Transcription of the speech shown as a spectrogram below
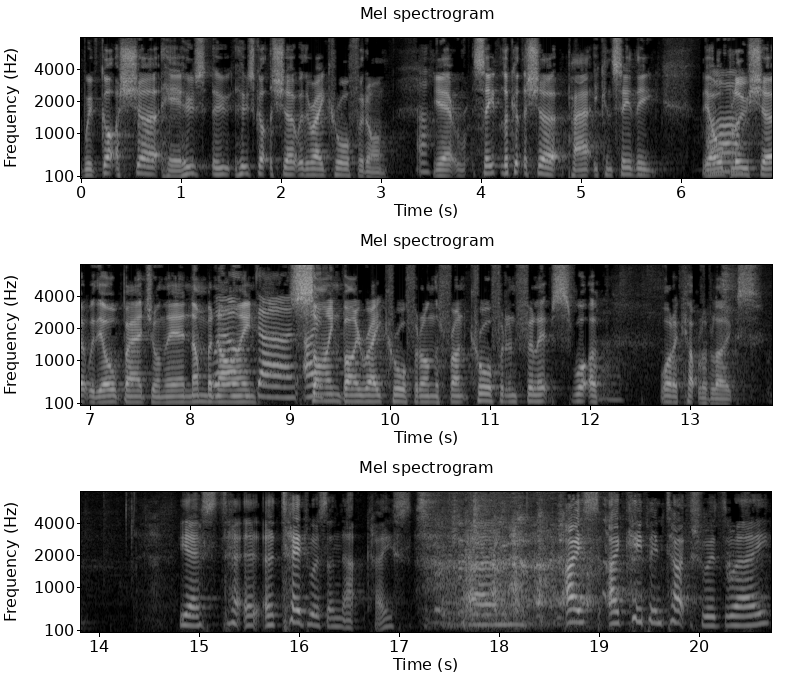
we've got a shirt here. Who's who, who's got the shirt with Ray Crawford on? Yeah, see, look at the shirt, Pat. You can see the the old Oh. blue shirt with the old badge on there, number Well nine, done. I- signed by Ray Crawford on the front. Crawford and Phillips. What a what a couple of blokes. Yes, Te- uh, uh, Ted was a nutcase. Um, I keep in touch with Ray,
